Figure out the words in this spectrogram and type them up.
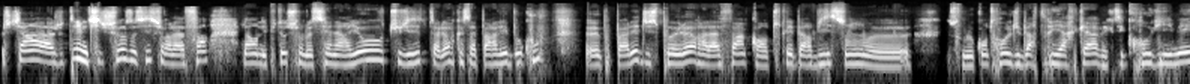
Je tiens à ajouter une petite chose aussi sur la fin. Là, on est plutôt sur le scénario. Tu disais tout à l'heure que ça parlait beaucoup. Euh, pour parler du spoiler à la fin, quand toutes les Barbies sont euh, sous le contrôle du patriarcat, avec des gros guillemets,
